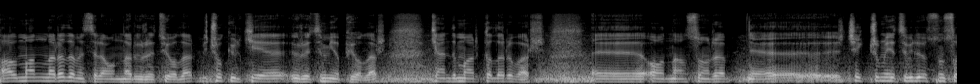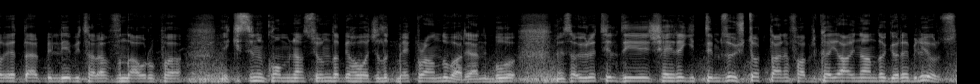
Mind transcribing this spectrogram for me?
Almanlara da mesela onlar üretiyorlar. Birçok ülkeye üretim yapıyorlar. Kendi markaları var. Ee, ondan sonra e, Çek Cumhuriyeti biliyorsun Sovyetler Birliği bir tarafında Avrupa ikisinin kombinasyonunda bir havacılık background'u var. Yani bu mesela üretildiği şehre gittiğimizde 3-4 tane fabrikayı aynı anda görebiliyoruz.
